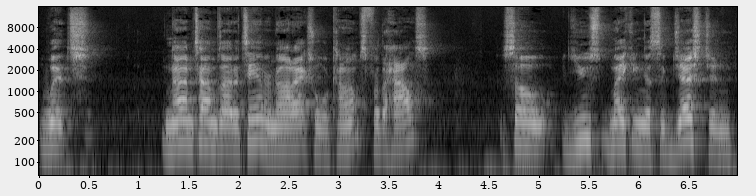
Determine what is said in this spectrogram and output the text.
which nine times out of ten are not actual comps for the house. So you making a suggestion,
